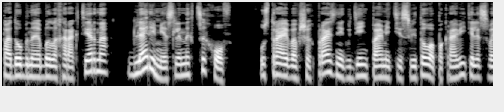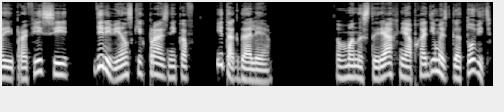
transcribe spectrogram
Подобное было характерно для ремесленных цехов, устраивавших праздник в день памяти святого покровителя своей профессии, деревенских праздников и так далее. В монастырях необходимость готовить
